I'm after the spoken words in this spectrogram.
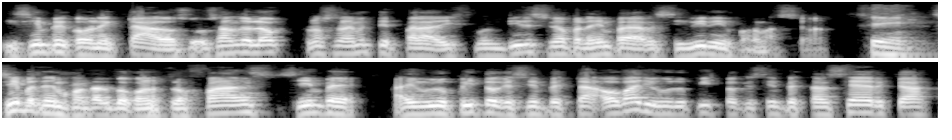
y siempre conectados, usándolo no solamente para difundir, sino también para recibir información. Sí. Siempre tenemos contacto con nuestros fans, siempre hay un grupito que siempre está, o varios grupitos que siempre están cerca,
